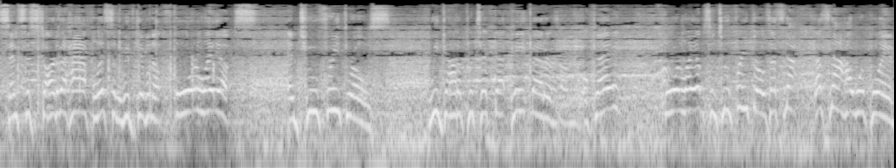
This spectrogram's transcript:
Since the start of the half, listen, we've given up four layups and two free throws. We got to protect that paint better, okay? Four layups and two free throws. That's not that's not how we're playing.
